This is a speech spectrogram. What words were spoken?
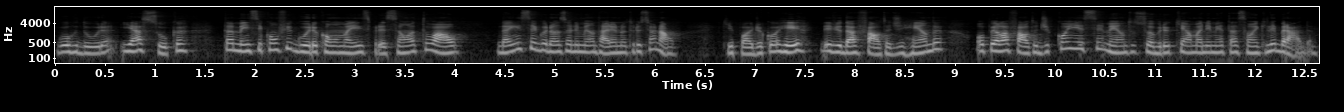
gordura e açúcar também se configura como uma expressão atual da insegurança alimentar e nutricional, que pode ocorrer devido à falta de renda ou pela falta de conhecimento sobre o que é uma alimentação equilibrada.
